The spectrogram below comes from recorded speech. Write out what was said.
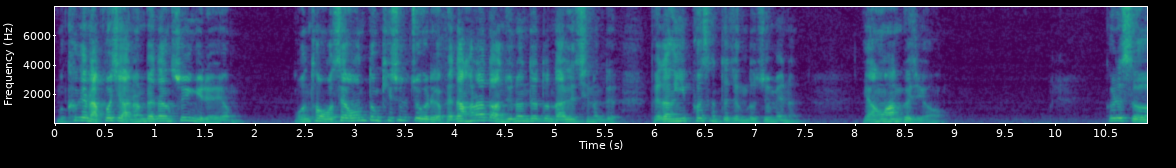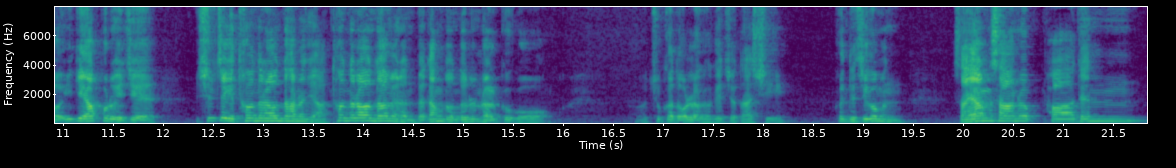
뭐 크게 나쁘지 않은 배당 수익률이에요. 온통 옷에 온통 기술적으로 배당 하나도 안 주는데도 난리치는데 배당 2% 정도 주면은 양호한 거죠. 그래서 이게 앞으로 이제 실적이 턴어라운드 하느냐, 턴어라운드 하면은 배당도 늘어날 거고 어, 주가도 올라가겠죠 다시. 근데 지금은 사양산업화된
